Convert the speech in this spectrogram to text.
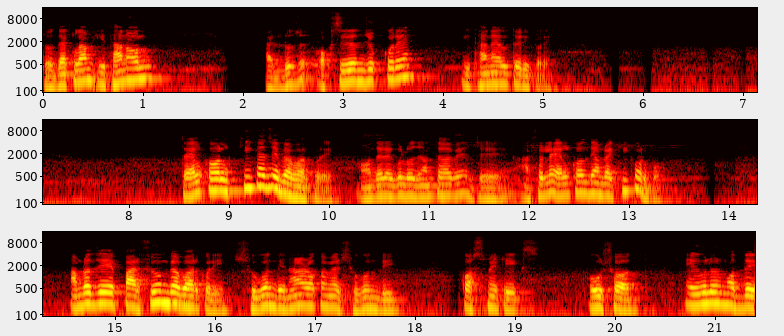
তো দেখলাম ইথানল হাইড্রোজেন অক্সিজেন যোগ করে ইথানেল তৈরি করে। তো অ্যালকোহল কী কাজে ব্যবহার করে? আমাদের এগুলো জানতে হবে যে আসলে অ্যালকোহল দিয়ে আমরা কি করব। আমরা যে পারফিউম ব্যবহার করি, সুগন্ধি, নানা রকমের সুগন্ধি কসমেটিক্স ঔষধ, এগুলোর মধ্যে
